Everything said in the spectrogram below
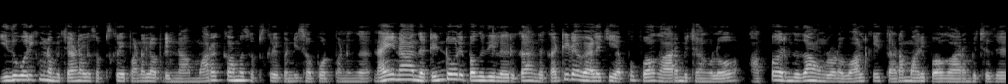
இது வரைக்கும் நம்ம சேனலை சப்ஸ்கிரைப் பண்ணல அப்படின்னா மறக்காம சப்ஸ்கிரைப் பண்ணி சப்போர்ட் பண்ணுங்க. நைனா அந்த டிண்டோலி பகுதியில் இருக்க அந்த கட்டிட வேலைக்கு எப்போ போக ஆரம்பிச்சாங்களோ அப்ப இருந்து தான் அவங்களோட வாழ்க்கை தடமாறி போக ஆரம்பிச்சது.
